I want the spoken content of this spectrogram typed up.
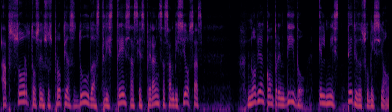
absortos en sus propias dudas, tristezas y esperanzas ambiciosas, no habían comprendido el misterio de su misión.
